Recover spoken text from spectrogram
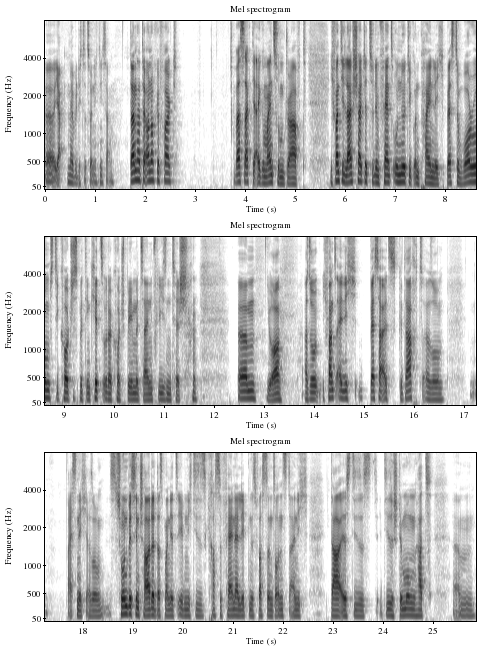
Äh, ja, mehr will ich dazu nicht sagen. Dann hat er auch noch gefragt, was sagt ihr allgemein zum Draft? Ich fand die Live-Schalte zu den Fans unnötig und peinlich. Beste Warrooms, die Coaches mit den Kids oder Coach B mit seinem Fliesentisch. ähm, ja, also ich fand es eigentlich besser als gedacht. Also, weiß nicht. Also, ist schon ein bisschen schade, dass man jetzt eben nicht dieses krasse Fanerlebnis, was dann sonst eigentlich da ist, dieses, diese Stimmung hat. Ähm,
